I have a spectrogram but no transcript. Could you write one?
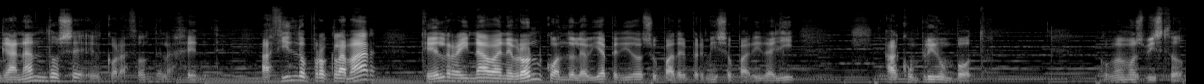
ganándose el corazón de la gente, haciendo proclamar que él reinaba en Hebrón cuando le había pedido a su padre permiso para ir allí a cumplir un voto. Como hemos visto,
